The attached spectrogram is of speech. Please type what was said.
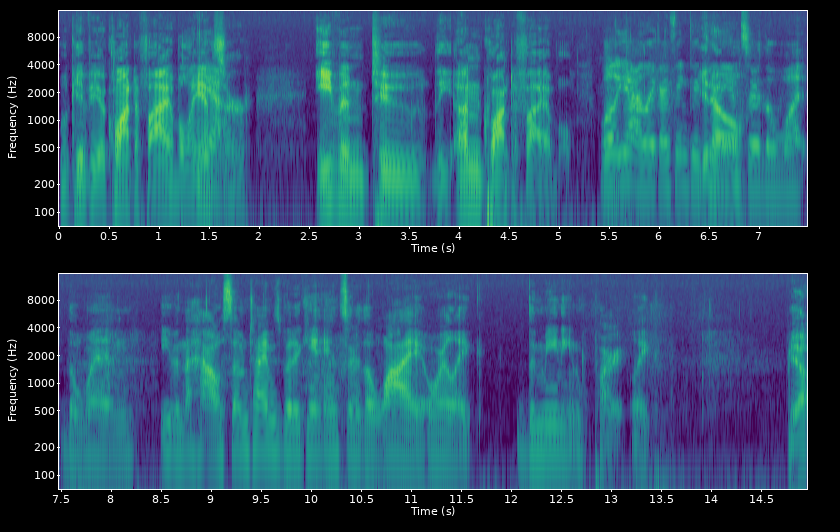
will give you a quantifiable answer even to the unquantifiable. Well, yeah, like I think it You can know- answer the what, the when, even the how sometimes, but it can't answer the why or like the meaning part. Like, Yeah.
